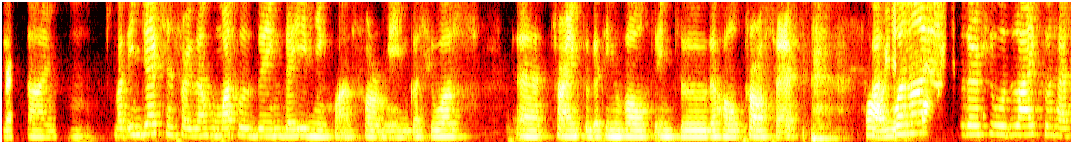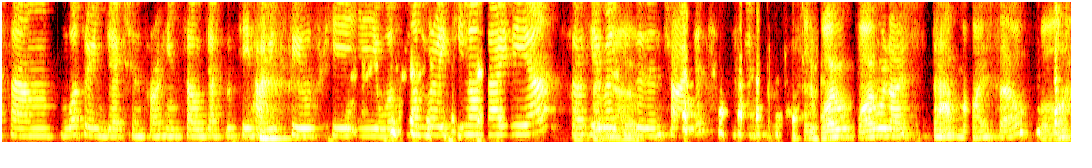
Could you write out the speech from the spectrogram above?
this time. But injections, for example, Matt was doing the evening ones for me because he was uh, trying to get involved into the whole process. Oh, yeah. when I asked whether he would like to have some water injection for himself just to see how it feels, he was not very keen on the idea. So I he said eventually no. didn't try it. I said, why, why would I stab myself? Or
